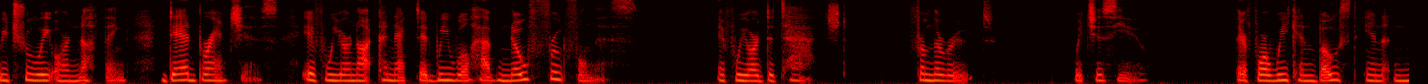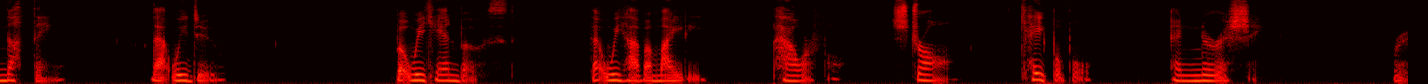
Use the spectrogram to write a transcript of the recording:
We truly are nothing, dead branches. If we are not connected, we will have no fruitfulness if we are detached from the root, which is you. Therefore, we can boast in nothing that we do, but we can boast that we have a mighty, powerful, strong, capable, and nourishing root.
